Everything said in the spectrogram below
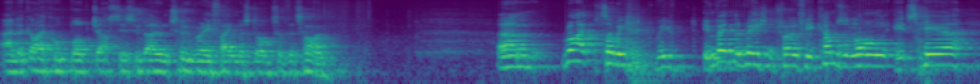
and a guy called Bob Justice, who'd owned two very famous dogs at the time. Um, right, so we, we invent the Regent Trophy, it comes along, it's here,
